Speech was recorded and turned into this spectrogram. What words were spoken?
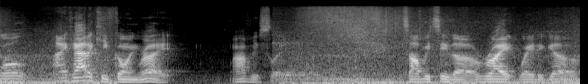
Well, I gotta keep going right. Obviously. It's obviously the right way to go.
